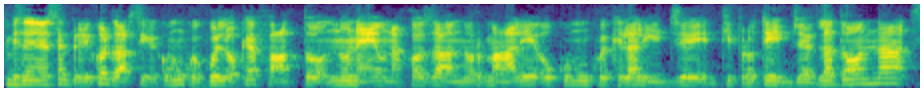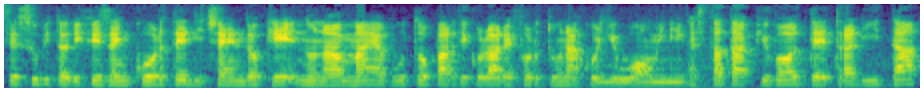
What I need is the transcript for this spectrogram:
bisogna sempre ricordarsi che comunque quello che ha fatto non è una cosa normale o comunque che la legge ti protegge. La donna si è subito difesa in corte dicendo che non ha mai avuto particolare fortuna con gli uomini, è stata più volte tradita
